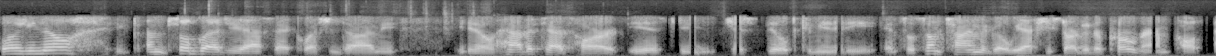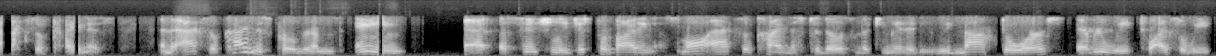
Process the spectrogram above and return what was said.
Well, you know, I'm so glad you asked that question, Don. I mean, you know, Habitat's heart is to just build community, and so some time ago we actually started a program called Acts of Kindness, and the Acts of Kindness program is aimed at essentially just providing small acts of kindness to those in the community. We knock doors every week, twice a week,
